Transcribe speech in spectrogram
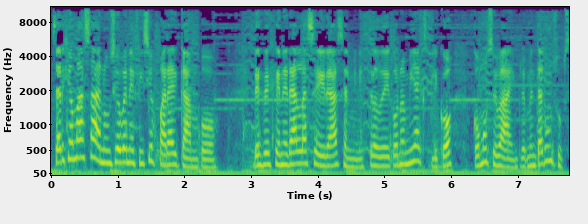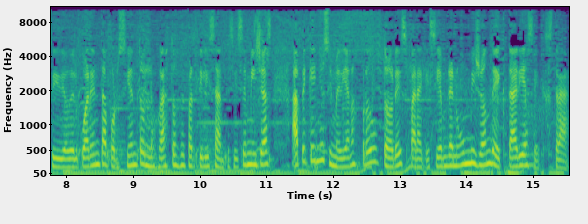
Sergio Massa anunció beneficios para el campo. Desde General Las Heras, el ministro de Economía explicó cómo se va a implementar un subsidio del 40% en los gastos de fertilizantes y semillas a pequeños y medianos productores para que siembren un millón de hectáreas extra.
